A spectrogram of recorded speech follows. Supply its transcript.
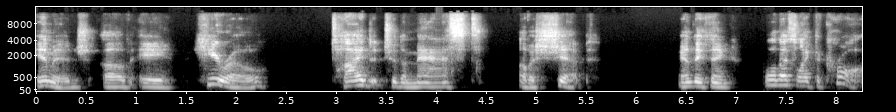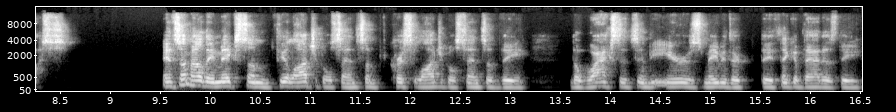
image of a hero tied to the mast of a ship, and they think, well, that's like the cross. And somehow they make some theological sense, some Christological sense of the the wax that's in the ears, maybe they think of that as the,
